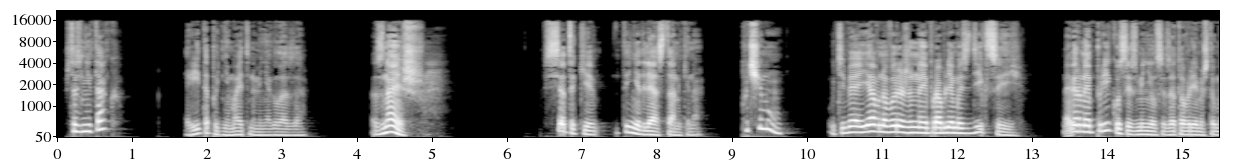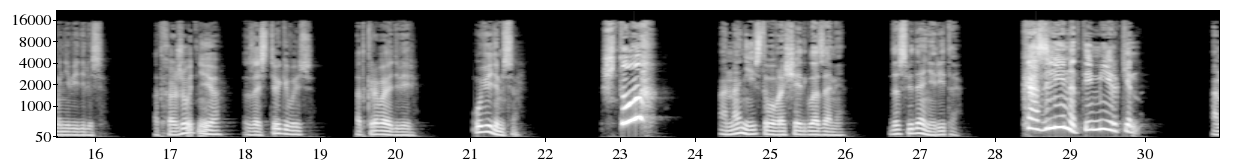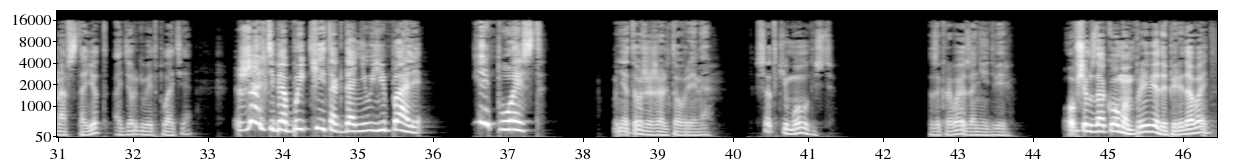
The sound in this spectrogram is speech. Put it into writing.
«Что-то не так?» Рита поднимает на меня глаза. «Знаешь, все-таки ты не для Останкина». «Почему?» «У тебя явно выраженные проблемы с дикцией. Наверное, прикус изменился за то время, что мы не виделись. Отхожу от нее» застегиваюсь, открываю дверь. «Увидимся». «Что?» Она неистово вращает глазами. «До свидания, Рита». «Козлина ты, Миркин!» Она встает, одергивает платье. «Жаль тебя, быки тогда не уебали! Или поезд!» Мне тоже жаль то время. Все-таки молодость. Закрываю за ней дверь. «В общем, знакомым приведы передавай».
